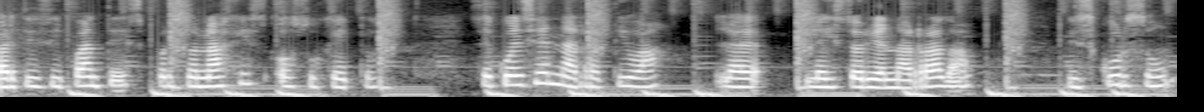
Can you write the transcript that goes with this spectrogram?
participantes, personajes o sujetos, secuencia narrativa, la, historia narrada, discurso,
